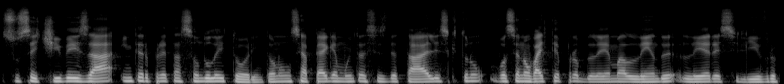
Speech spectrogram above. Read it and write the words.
suscetíveis à interpretação do leitor. Então não se apega muito a esses detalhes que não, você não vai ter problema lendo ler esse livro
